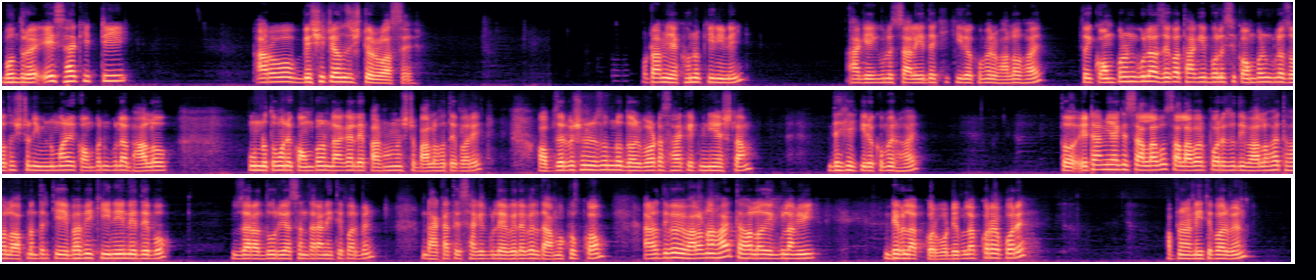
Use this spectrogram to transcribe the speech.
বন্ধুরা, এই সার্কিটটি আরও বেশি ট্রানজিস্টরও আছে। ওটা আমি এখনও কিনি নেই। আগে এগুলো চালিয়ে দেখি কী রকমের ভালো হয়। তো এই কম্পোনেন্টগুলো যে কথা আগে বলেছি, কম্পোনেন্টগুলো যথেষ্ট নিম্নমানের, কম্পোনেন্টগুলো ভালো উন্নত মানের কম্পোনেন্ট লাগালে পারফরমেন্সটা ভালো হতে পারে। অবজারভেশনের জন্য দশ বারোটা সার্কিট নিয়ে আসলাম, দেখি কী রকমের হয়। তো এটা আমি আগে চালাবো, চালাবার পরে যদি ভালো হয় তাহলে আপনাদেরকে এভাবেই কিনে এনে দেবো। যারা দূরে আছেন তারা নিতে পারবেন। ঢাকাতে সার্কিটগুলো অ্যাভেলেবেল দামও খুব কম। আর যদি ভাবে ভালো না হয়, তাহলে এগুলো আমি ডেভেলপ করব। ডেভেলপ করার পরে আপনারা নিতে পারবেন।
